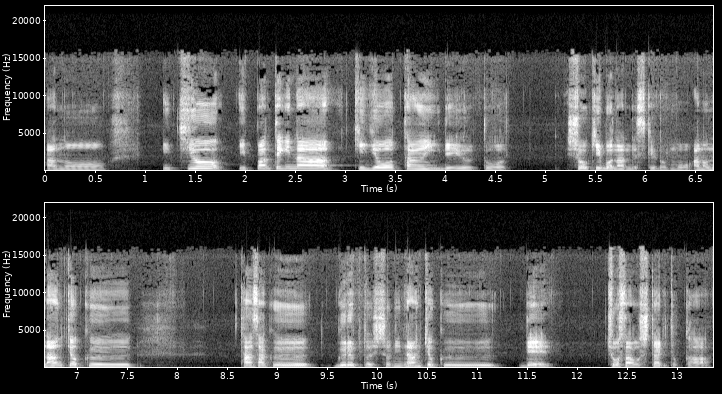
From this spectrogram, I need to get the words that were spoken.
あの、一応一般的な企業単位で言うと小規模なんですけども、あの南極探索グループと一緒に南極で調査をしたりとか、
